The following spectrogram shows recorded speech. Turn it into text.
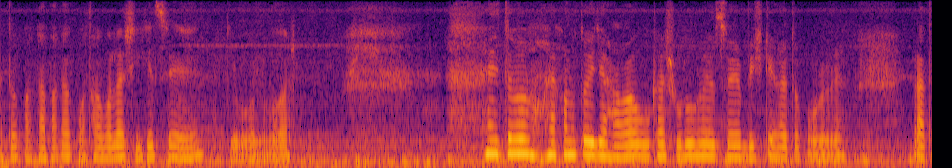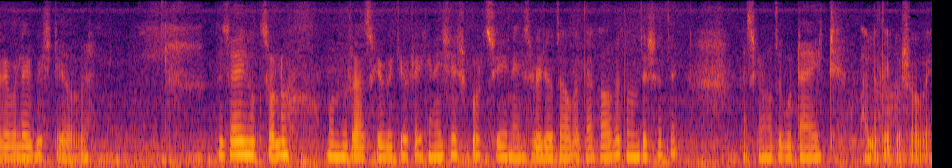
এত পাকা পাকা কথা বলা শিখেছে, কি বলব আর? এই তো এখনও তো এই যে হাওয়া ওঠা শুরু হয়েছে, বৃষ্টি হয়তো পড়বে রাত্রেবেলায় বৃষ্টি হবে। তো যাই হোক, চলো বন্ধুরা, আজকে ভিডিওটা এখানেই শেষ করছি। নেক্সট ভিডিওতে আবার দেখা হবে তোমাদের সাথে। আজকের মতো গুড নাইট ভালো থেকো সবাই।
